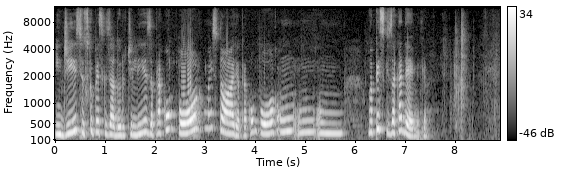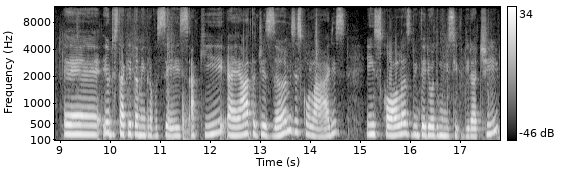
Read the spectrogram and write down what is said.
indícios que o pesquisador utiliza para compor uma história, para compor um, um, um, uma pesquisa acadêmica. É, eu destaquei também para vocês aqui é, a ata de exames escolares em escolas do interior do município de Irati.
